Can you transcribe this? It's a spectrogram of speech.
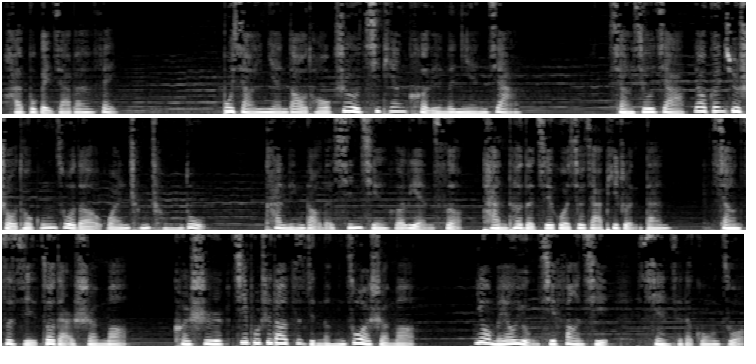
还不给加班费；不想一年到头只有七天可怜的年假；想休假要根据手头工作的完成程度，看领导的心情和脸色，忐忑的接过休假批准单；想自己做点什么，可是既不知道自己能做什么，又没有勇气放弃现在的工作。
